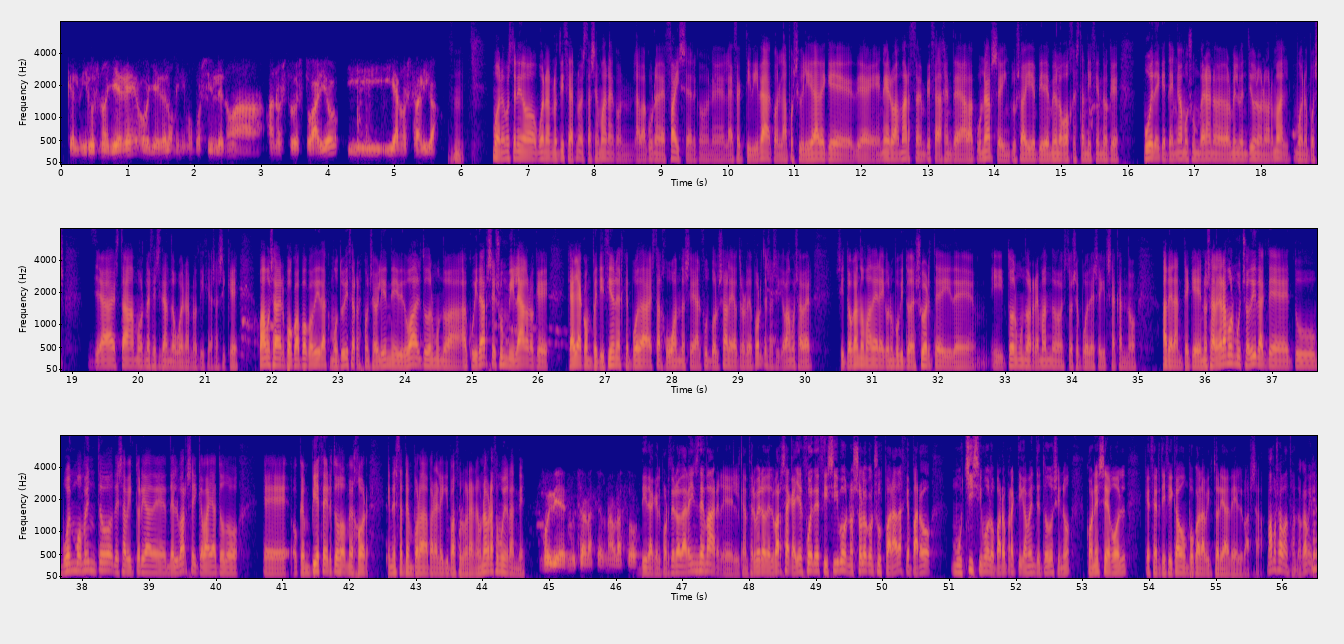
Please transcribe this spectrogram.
que el virus no llegue o llegue lo mínimo posible ¿no? a, a nuestro vestuario y, y a nuestra liga. Hmm. Bueno, hemos tenido buenas noticias ¿no? esta semana con la vacuna de Pfizer, con eh, la efectividad, con la posibilidad de que de enero a marzo empiece la gente a vacunarse. Incluso hay epidemiólogos que están diciendo que puede que tengamos un verano de 2021 normal. Bueno, pues ya estábamos necesitando buenas noticias. Así que vamos a ver poco a poco, Dida, como tú dices, responsabilidad individual, todo el mundo a, cuidarse. Es un milagro que, que haya competiciones, que pueda estar jugándose al fútbol sala y a otros deportes. Así que vamos a ver si tocando madera y con un poquito de suerte y, de, y todo el mundo remando, esto se puede seguir sacando adelante. Que nos alegramos mucho, Didac, de tu buen momento, de esa victoria de- del Barça y que vaya todo eh, o que empiece a ir todo mejor en esta temporada para el equipo azulgrana. Un abrazo muy grande. Muy bien, muchas gracias, un abrazo. Dida, que el portero de Areins de Mar, el cancerbero del Barça, que ayer fue decisivo, no solo con sus paradas, que paró muchísimo, lo paró prácticamente todo, sino con ese gol que certificaba un poco la victoria del Barça. Vamos avanzando, Camila.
